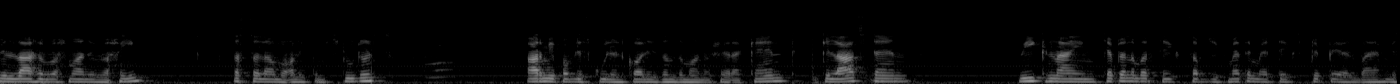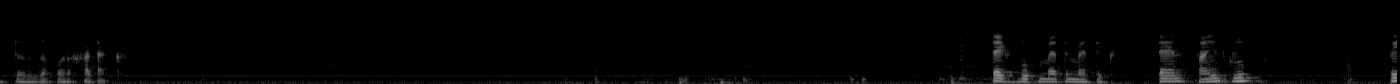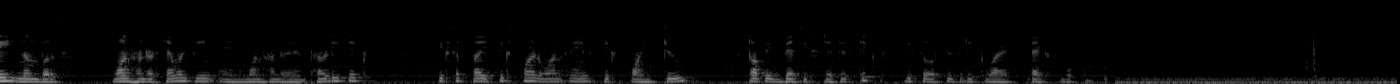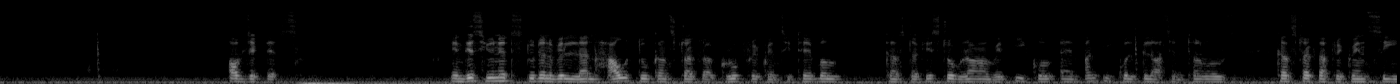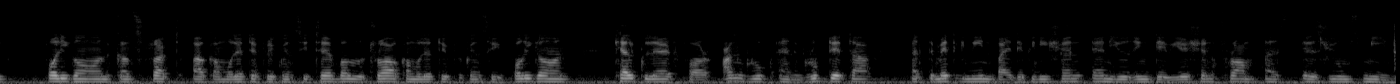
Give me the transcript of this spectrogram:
Bismillahirrahmanirrahim. Assalamu alaikum students. Army Public School and College Zamzamano Shera Kent. Class 10, Week 9, Chapter number 6, Subject Mathematics, prepared by Mr. Zafar Khatak. Textbook Mathematics 10 Science Group, page numbers 117 and 136, exercise 6.1 and 6.2, topic basic statistics, resources required. Textbook. Objectives. In this unit, student will learn how to construct a group frequency table, construct histogram with equal and unequal class intervals, construct a frequency polygon, construct a cumulative frequency table, draw a cumulative frequency polygon, calculate for ungroup and group data, arithmetic mean by definition and using deviation from as assumes mean.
